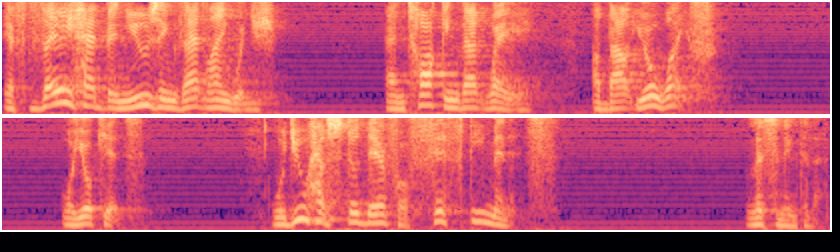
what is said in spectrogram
If they had been using that language and talking that way about your wife or your kids, would you have stood there for 50 minutes listening to that?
